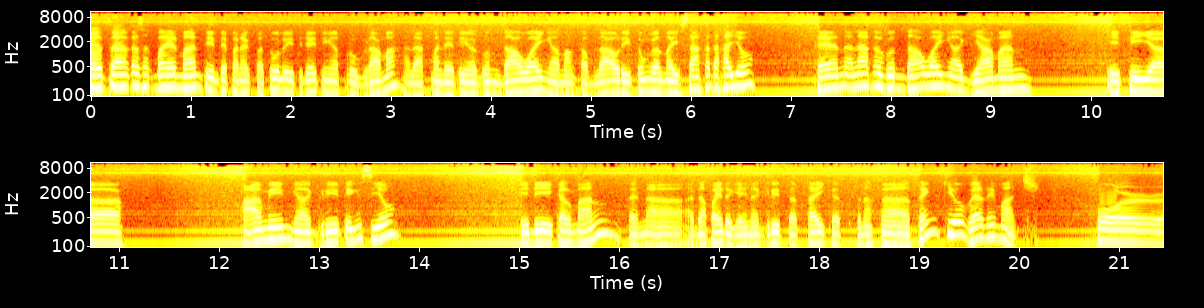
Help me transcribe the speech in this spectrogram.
Kahit ang kasakbayan man, tinte pa nagpatuloy iti dating nga programa, alak man dating nga gundaway nga mang kablaw di tunggal may isa kada kayo, kaya alak nga gundaway nga agyaman, iti uh, amin nga greetings yo, Hindi kalman, kan uh, adapay dagay na greet at tay kat uh, thank you very much for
